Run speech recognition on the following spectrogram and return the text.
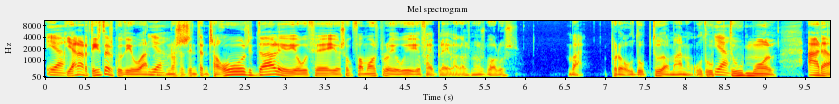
Ja. hi ha artistes que ho diuen, Ja. no se senten segurs i tal, i jo vull fer, jo sóc famós però jo, vull, jo faig playback als meus bolos. Va, però ho dubto del Manu, ho dubto Ja. molt. Ara,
